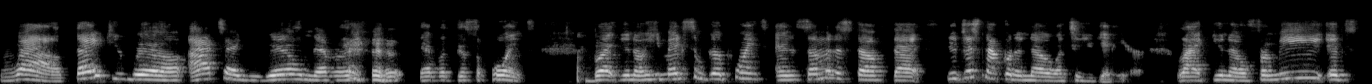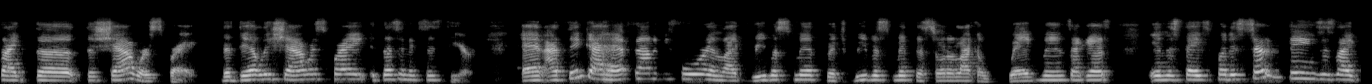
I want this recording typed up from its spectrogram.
Wow, thank you, Will. I tell you, Will never never disappoints. But you know, he makes some good points and some of the stuff that you're just not gonna know until you get here. Like, you know, for me, it's like the the shower spray, the daily shower spray, it doesn't exist here. And I think I have found it before in like Riba Smith, which Riba Smith is sort of like a Wegmans, I guess, in the States. But it's certain things, it's like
